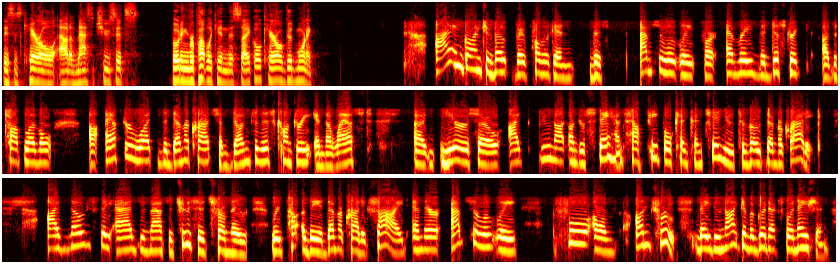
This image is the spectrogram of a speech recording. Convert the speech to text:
This is Carol out of Massachusetts, voting Republican this cycle. Carol, good morning. I am going to vote Republican this absolutely for every the district at uh, the top level. Uh, after what the Democrats have done to this country in the last uh, year or so, I do not understand how people can continue to vote Democratic. I've noticed the ads in Massachusetts from the the Democratic side, and they're absolutely full of untruths. They do not give a good explanation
